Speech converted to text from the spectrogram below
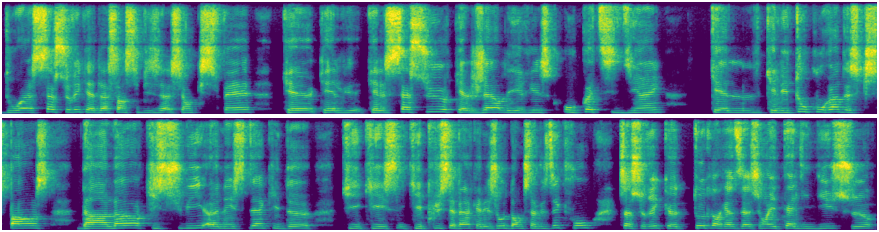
doit s'assurer qu'il y a de la sensibilisation qui se fait, qu'elle s'assure qu'elle gère les risques au quotidien, qu'elle est au courant de ce qui se passe dans l'heure qui suit un incident qui est, de, qui, qui, est, plus sévère que les autres. Donc, ça veut dire qu'il faut s'assurer que toute l'organisation est alignée sur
